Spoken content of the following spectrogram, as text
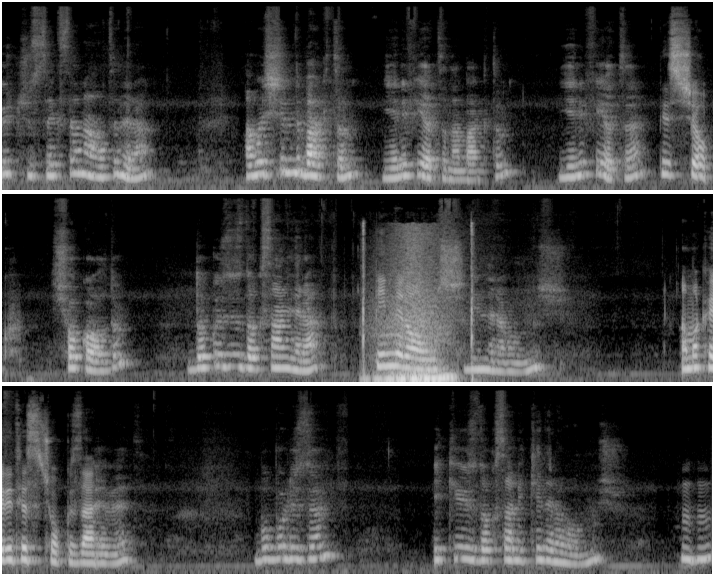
386 lira. Ama şimdi baktım. Yeni fiyatına baktım. Yeni fiyatı Biz şok. şok oldum. 990 lira. 1000 lira olmuş. 1000 lira olmuş. Ama kalitesi çok güzel. Evet. Bu bluzum 292 lira olmuş. Hı hı.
